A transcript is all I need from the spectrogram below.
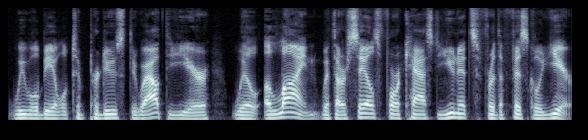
we will be able to produce throughout the year will align with our sales forecast units for the fiscal year.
